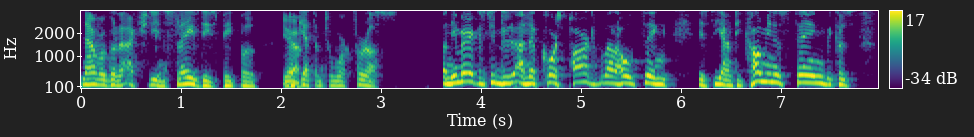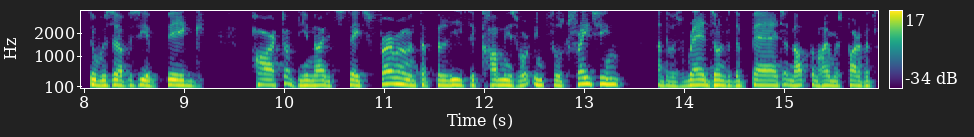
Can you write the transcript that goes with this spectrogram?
now we're going to actually enslave these people Yeah. and get them to work for us. And the Americans didn't. And of course, part of that whole thing is the anti-communist thing because there was obviously a big part of the United States firmament that believed the communists were infiltrating, and there was Reds under the bed, and Oppenheimer was part of it.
